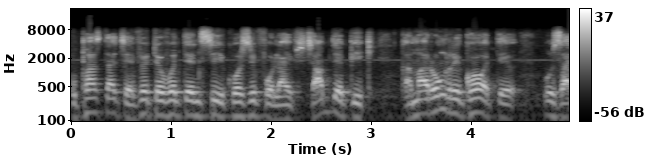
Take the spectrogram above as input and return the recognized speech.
Upastor jeff etefontein kosi for life. Sharp the big ngama-wrong record uza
